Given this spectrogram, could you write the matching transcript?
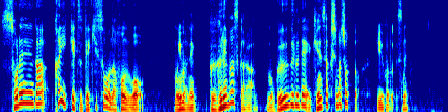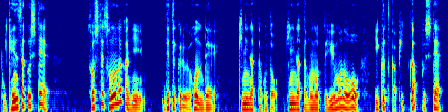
それが解決できそうな本をもう今ねググれますからもう Google で検索しましょうということですね。検索してそしてその中に出てくる本で気になったこと気になったものっていうものをいくつかピックアップして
